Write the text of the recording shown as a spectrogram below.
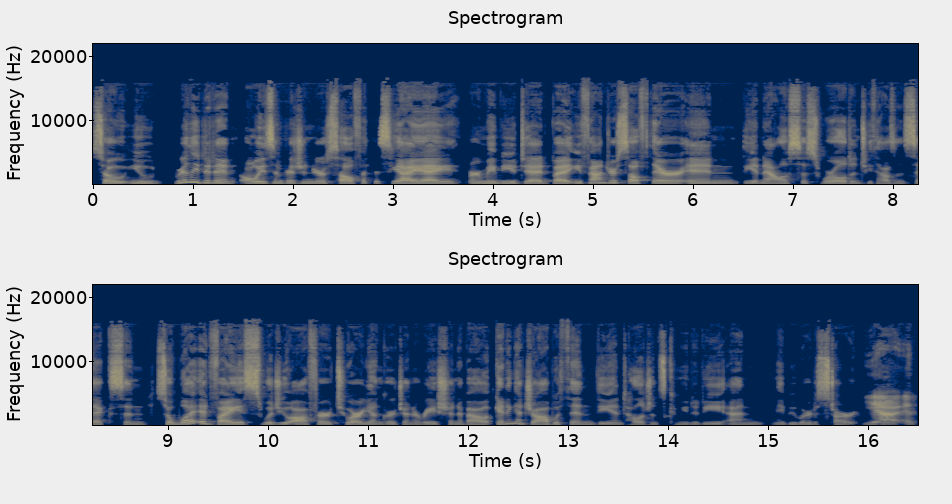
So you really didn't always envision yourself at the CIA, or maybe you did, but you found yourself there in the analysis world in 2006. And so, what advice would you offer to our younger generation about getting a job within the intelligence community and maybe where to start? Yeah. And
